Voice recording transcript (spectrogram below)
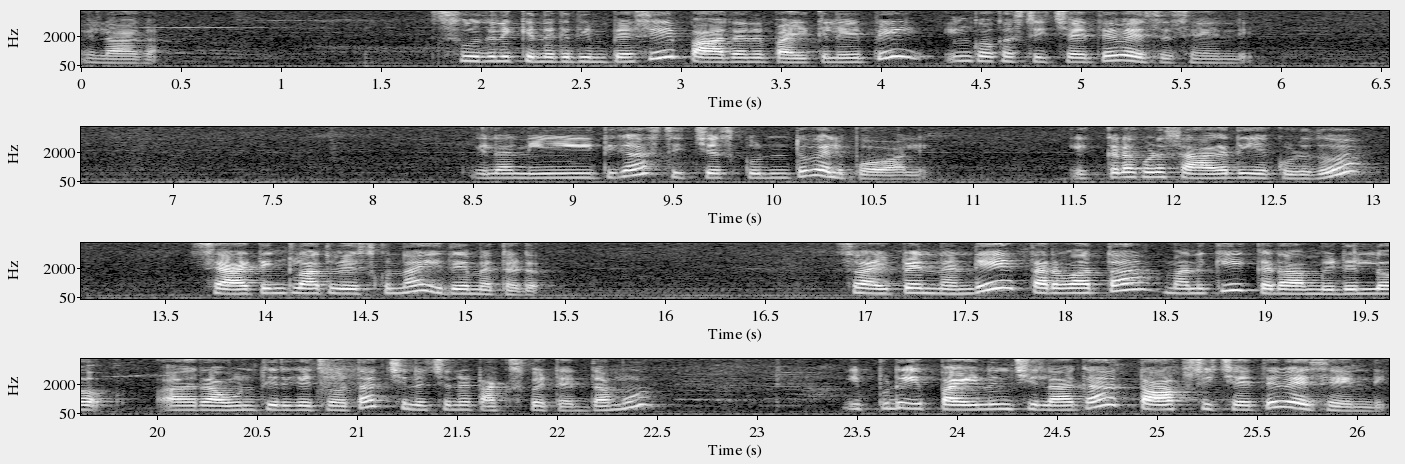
ఇలాగా. సూదిని కిందకి దింపేసి పాదాన్ని పైకి లేపి ఇంకొక స్టిచ్ అయితే వేసేసేయండి. ఇలా నీట్గా స్టిచ్ చేసుకుంటూ వెళ్ళిపోవాలి. ఎక్కడ కూడా సాగదీయకూడదు. శాటింగ్ క్లాత్ వేసుకున్న ఇదే మెథడ్. సో అయిపోయిందండి. తర్వాత మనకి ఇక్కడ మిడిల్లో రౌండ్ తిరిగే చోట చిన్న చిన్న టక్స్ పెట్టేద్దాము. ఇప్పుడు ఈ పైనుంచి ఇలాగా టాప్ స్టిచ్ అయితే వేసేయండి.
